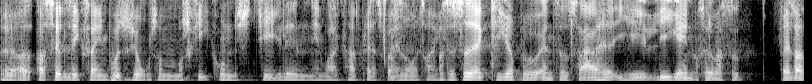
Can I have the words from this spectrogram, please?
øh, og, og selv lægge sig i en position, som måske kunne stjæle en, en wildcard-plads for andet år træk. Og så sidder jeg og kigger på antal sejre her i hele ligaen, og så, er det bare, så falder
